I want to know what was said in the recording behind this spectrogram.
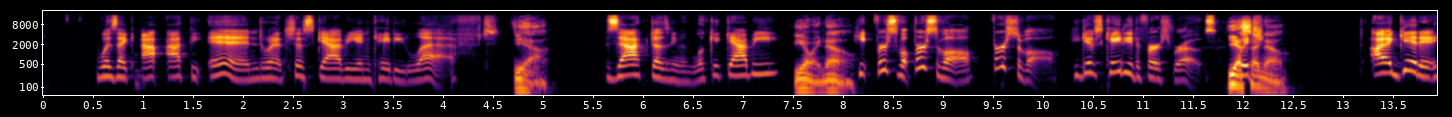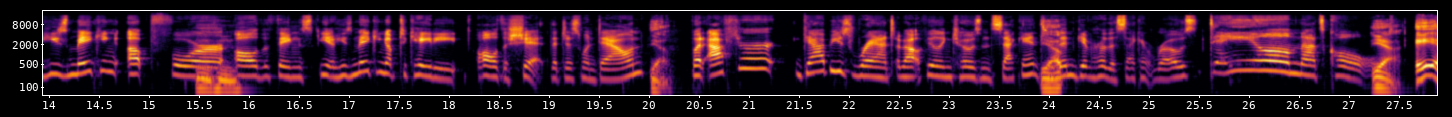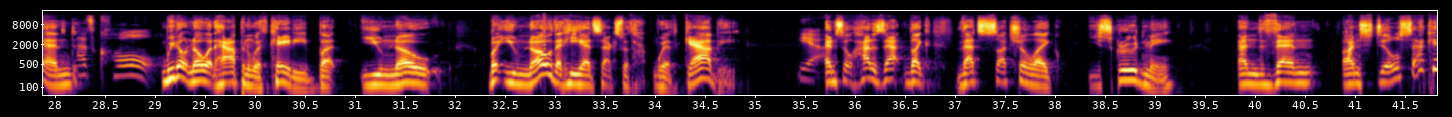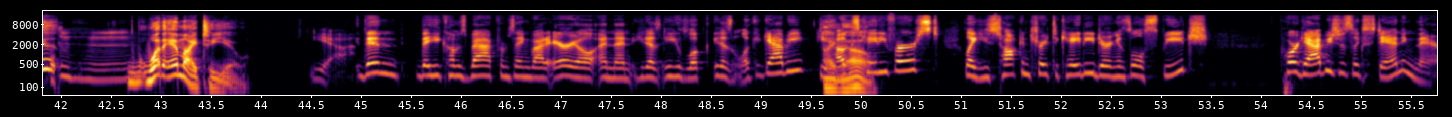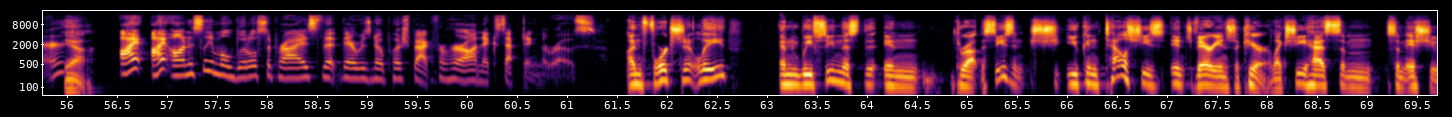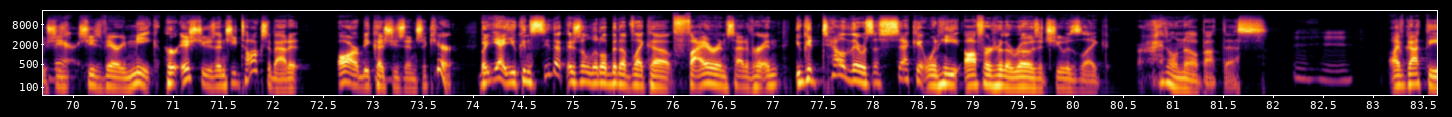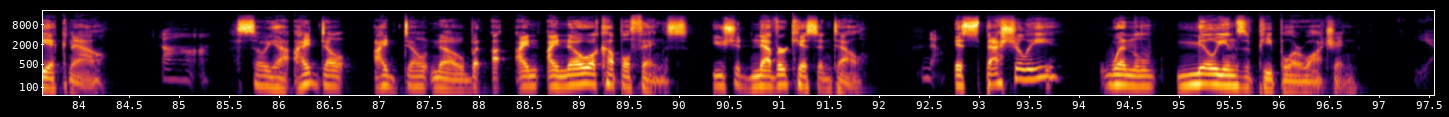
was like at, at the end when it's just Gabby and Katie left. yeah. Zach doesn't even look at Gabby. Yo, I know. He first of all, first of all, first of all, he gives Katie the first rose. yes, I know. I get it. He's making up for Mm-hmm. all the things, you know, he's making up to Katie all the shit that just went down. Yeah, But after Gabby's rant about feeling chosen second to Yep. then give her the second rose, damn, that's cold. yeah. And That's cold. we don't know what happened with Katie, but you know, but you know that he had sex with with Gabby. Yeah. And so how does that like that's such a like you screwed me and then I'm still 2nd Mm-hmm. What am I to you? Yeah. Then that he comes back from saying bye to Ariel, and then he does he look he doesn't look at Gabby. He I hugs know. Katie first, like he's talking straight to Katie during his little speech. Poor Gabby's just like standing there. Yeah. I I honestly am a little surprised that there was no pushback from her on accepting the rose. Unfortunately, and we've seen this in throughout the season, she, you can tell she's very insecure. Like she has some some issues. She's Very. she's very meek. Her issues, and she talks about it, are because she's insecure. But yeah, you can see that there's a little bit of like a fire inside of her, and you could tell there was a second when he offered her the rose that she was like, I don't know about this. I've got the ick now. Uh huh. So yeah, I don't I don't know, but I I, I know a couple things. You should never kiss and tell, No. especially when millions of people are watching. Yeah.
